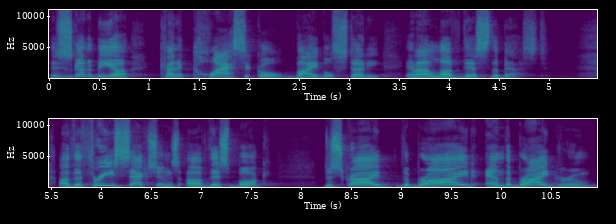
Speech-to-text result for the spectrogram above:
This is going to be a kind of classical Bible study, and I love this the best. Uh, the three sections of this book describe the bride and the bridegroom,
